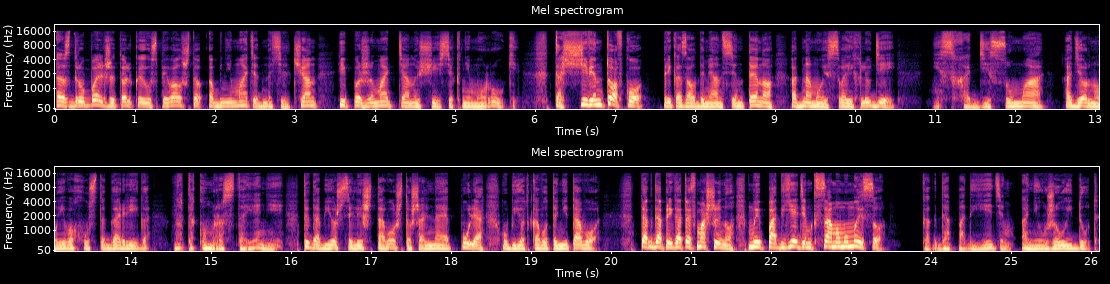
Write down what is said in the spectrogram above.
Аздрубаль же только и успевал что обнимать односельчан и пожимать тянущиеся к нему руки. «Тащи винтовку!» — приказал Дамиан Сентено одному из своих людей. «Не сходи с ума!» — одернул его Хуста Гаррига. «На таком расстоянии ты добьешься лишь того, что шальная пуля убьет кого-то не того. Тогда приготовь машину, мы подъедем к самому мысу». «Когда подъедем, они уже уйдут.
